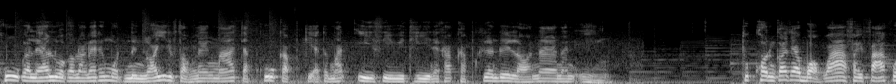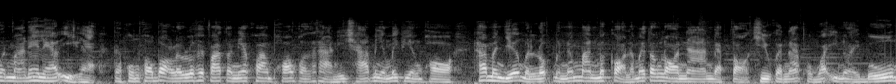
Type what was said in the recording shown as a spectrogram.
คู่กันแล้วรวมกำลังได้ทั้งหมด 122 แรงม้า จับคู่กับเกียร์อัตโนมัติ ECVT นะครับขับเคลื่อนด้วยล้อหน้านั่นเอง ทุกคนก็จะบอกว่าไฟฟ้าควรมาได้แล้วอีกแหละ แต่ผมขอบอกแล้วรถไฟฟ้าตอนนี้ความพร้อมของสถานีชาร์จมันยังไม่เพียงพอ ถ้ามันเยอะเหมือนรถเหมือนน้ำมันเมื่อก่อนแล้วไม่ต้องรอนานแบบต่อคิวกันนะ ผมว่าอีกหน่อยบูม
